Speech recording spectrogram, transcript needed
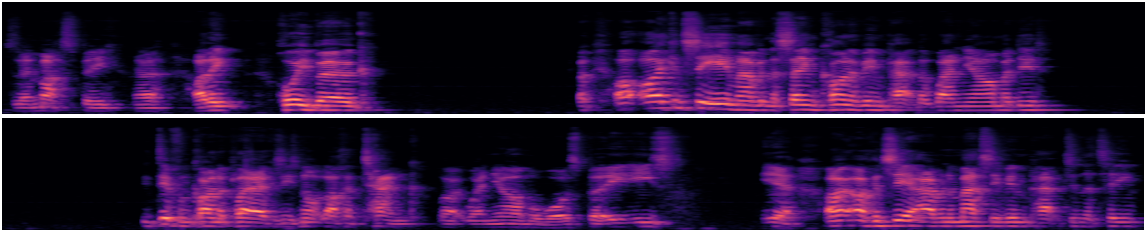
So there must be. Uh, I think Højbjerg. I, I can see him having the same kind of impact that Wanyama did. A different kind of player because he's not like a tank like Wanyama was, but he- he's yeah, I, I can see it having a massive impact in the team.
